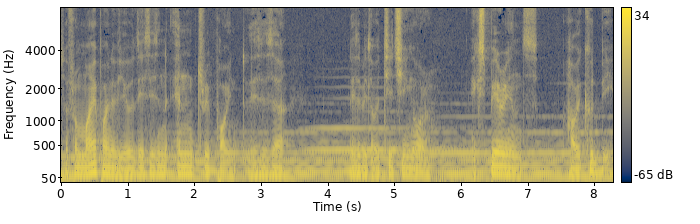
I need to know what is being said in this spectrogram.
So from my point of view, this is an entry point. This is a little bit of a teaching or experience how it could be.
